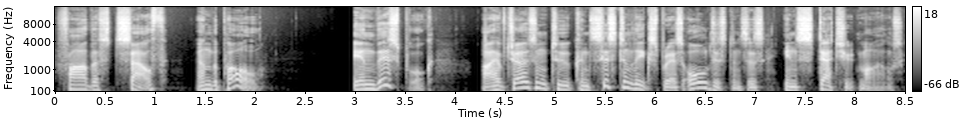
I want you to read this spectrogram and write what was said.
farthest south and the pole. In this book, I have chosen to consistently express all distances in statute miles,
